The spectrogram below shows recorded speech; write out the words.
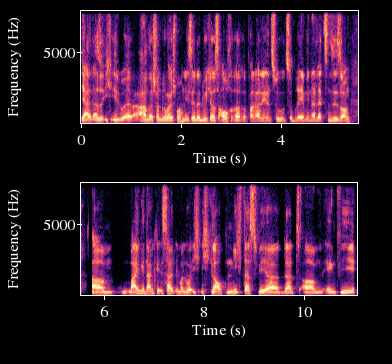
Ja, also ich, äh, haben wir schon drüber gesprochen. Ich sehe da durchaus auch äh, Parallelen zu, zu Bremen in der letzten Saison. Ähm, mein Gedanke ist halt immer nur, ich, ich glaube nicht, dass wir das ähm, irgendwie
